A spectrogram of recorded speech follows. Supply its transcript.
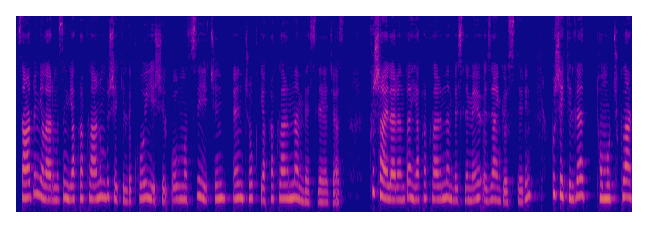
Sardunyalarımızın yapraklarının bu şekilde koyu yeşil olması için en çok yapraklarından besleyeceğiz. Kış aylarında yapraklarından beslemeye özen gösterin. Bu şekilde tomurcuklar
